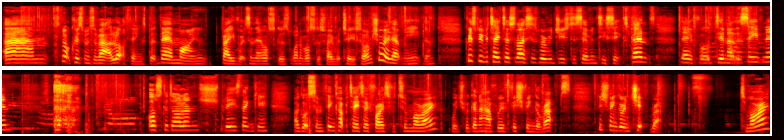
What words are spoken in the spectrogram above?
Um, it's not Christmas without a lot of things, but they're mine favourites and they're Oscar's, one of Oscar's favourite too. So I'm sure he'll let me eat them. Crispy potato slices were reduced to 76 pence. They're dinner this evening. Oscar darling, please, thank you. I got some thin cut potato fries for tomorrow, which we're going to have with fish finger wraps, fish finger and chip wrap tomorrow.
